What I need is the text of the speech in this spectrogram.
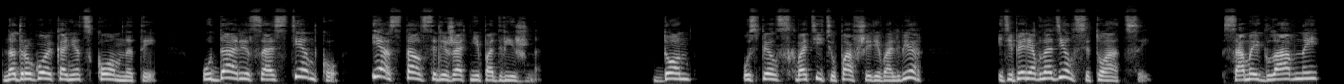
на другой конец комнаты, ударился о стенку и остался лежать неподвижно. Дон успел схватить упавший револьвер и теперь овладел ситуацией. Самый главный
